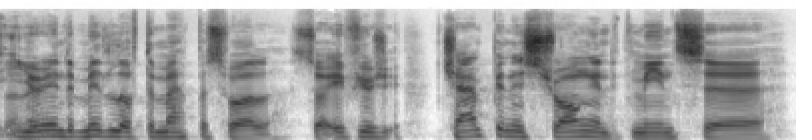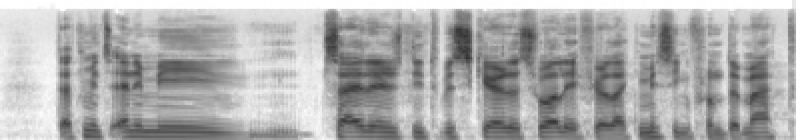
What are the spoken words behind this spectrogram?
so you're like- in the middle of the map as well so if your champion is strong and it means uh, that means enemy sidelaners need to be scared as well if you're like missing from the map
